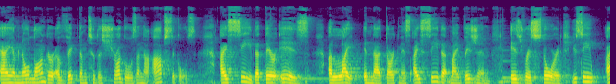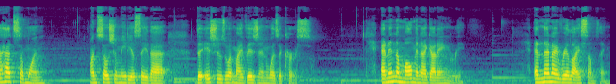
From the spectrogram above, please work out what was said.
I am no longer a victim to the struggles and the obstacles. I see that there is a light in that darkness. I see that my vision is restored. You see, I had someone on social media say that the issues with my vision was a curse. And in the moment, I got angry. And then I realized something.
